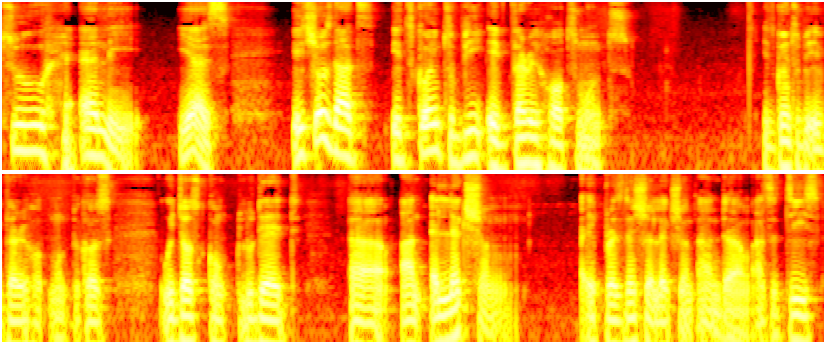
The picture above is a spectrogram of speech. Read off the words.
too early. Yes, it shows that it's going to be a very hot month. It's going to be a very hot month because we just concluded uh, an election, a presidential election, and um, as it is,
